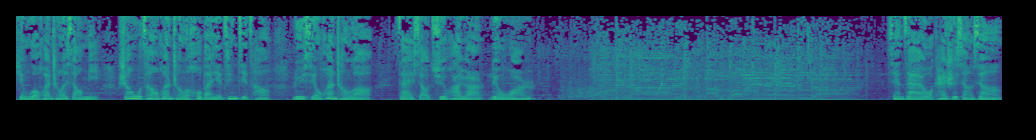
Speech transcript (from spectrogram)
苹果换成了小米，商务舱换成了后半夜经济舱，旅行换成了在小区花园遛弯儿。现在我开始想象，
